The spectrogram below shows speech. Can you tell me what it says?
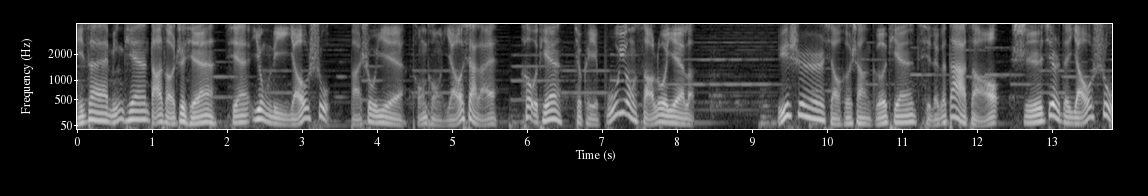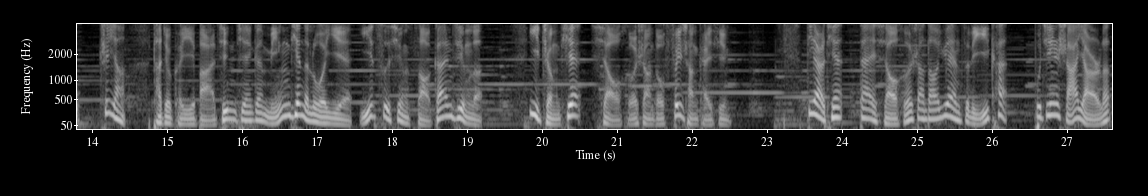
你在明天打扫之前，先用力摇树，把树叶统统摇下来，后天就可以不用扫落叶了。于是，小和尚隔天起了个大早，使劲儿的摇树，这样他就可以把今天跟明天的落叶一次性扫干净了。一整天，小和尚都非常开心。第二天，带小和尚到院子里一看，不禁傻眼了。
